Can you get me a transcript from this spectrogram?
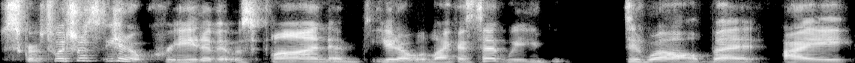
scripts, which was, you know, creative. It was fun. And, you know, like I said, we did well, but I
